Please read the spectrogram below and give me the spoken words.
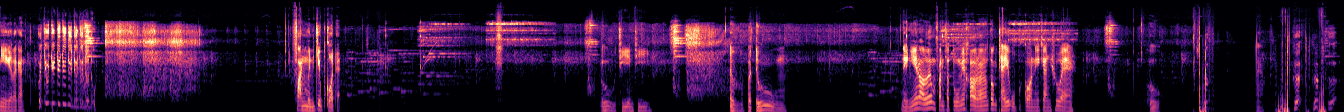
นี่ก็แล้วกันฟันเหมือนเก็บกดอะอู้ TNT เออประตูมเดี๋ยวนี้เราเริ่มฟันศัตรูไม่เข้าแล้วต้องใช้อุปกรณ์ในการช่วยฮูอะโอ้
